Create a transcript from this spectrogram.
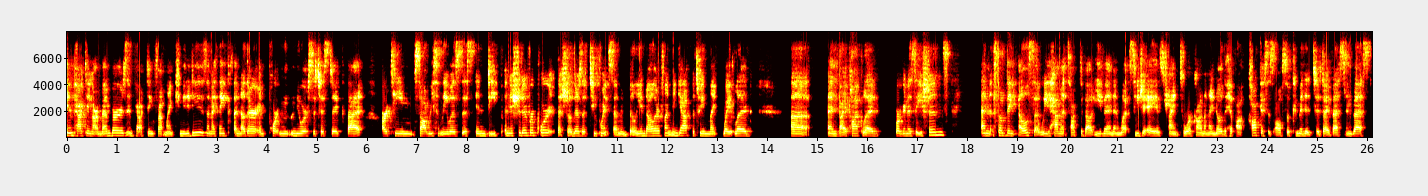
impacting our members, impacting frontline communities. And I think another important newer statistic that our team saw recently was this In Deep initiative report that showed there's a $2.7 billion funding gap between like white led uh, and BIPOC led organizations. And something else that we haven't talked about, even, and what CJA is trying to work on, and I know the Hip Hop Caucus is also committed to divest, invest,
